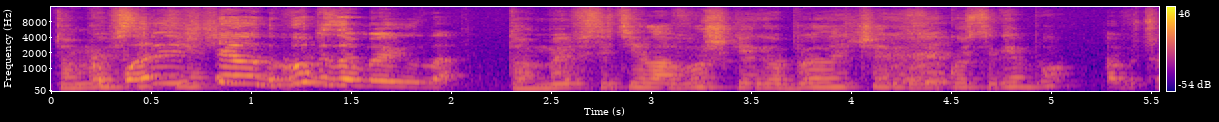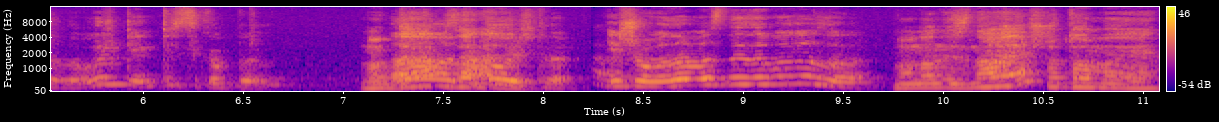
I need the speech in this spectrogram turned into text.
То ми всі Копаю ті, ще хоп замерзла. То ми всі ті ловушки робили через якусь рибу? А ви що, ловушки якісь робили? Ну да, а, взагалі. точно. І що, вона вас не заморозила? Ну вона не знає, що то ми.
